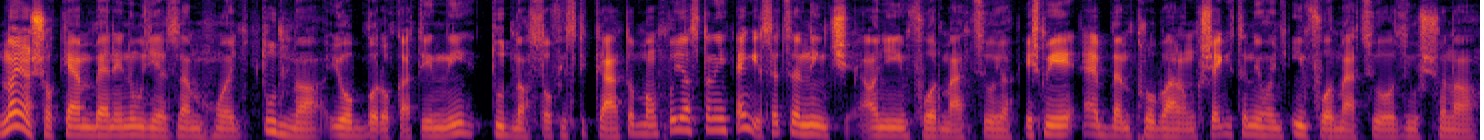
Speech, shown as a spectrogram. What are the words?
nagyon sok ember, én úgy érzem, hogy tudna jobb borokat inni, tudna szofisztikáltabban fogyasztani, egész egyszerűen nincs annyi információja, és mi ebben próbálunk segíteni, hogy információhoz jusson a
